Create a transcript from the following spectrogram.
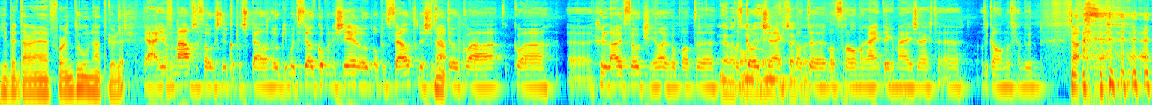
Je bent daar eh, voor een doel natuurlijk. Ja, je voornaamste focus natuurlijk op het spel. En ook je moet veel communiceren ook op het veld. Dus je Ja. bent ook qua, qua eh, geluid focus je heel erg op wat, Ja, wat coach zegt. Wat, eh, wat vooral Marijn tegen mij zegt. wat ik allemaal moet gaan doen. Ja. En,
